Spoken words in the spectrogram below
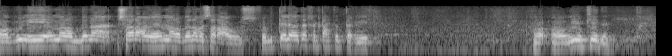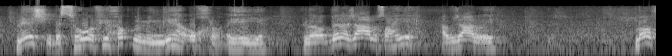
هو بيقول إيه يا إما ربنا شرعه يا إما ربنا ما شرعوش فبالتالي هو داخل تحت التكليف. هو بيقول كده. ماشي بس هو في حكم من جهة أخرى. إيه هي؟ اللي ربنا جعله صحيح أو جعله إيه؟ باطل.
